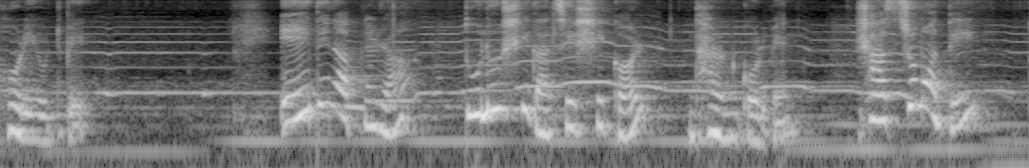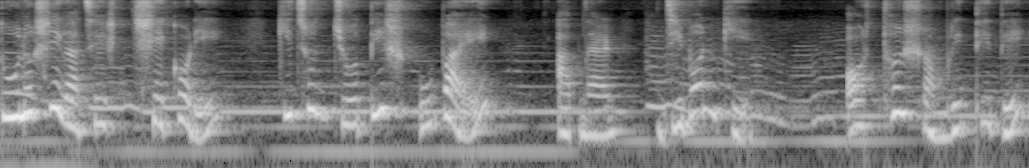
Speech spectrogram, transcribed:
ভরে উঠবে। এই দিন আপনারা তুলসী গাছের শিকড় ধারণ করবেন। শাস্ত্রমতে তুলসী গাছের শিকড়ে কিছু জ্যোতিষ উপায়ে আপনার জীবনকে অর্থ সমৃদ্ধিতে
